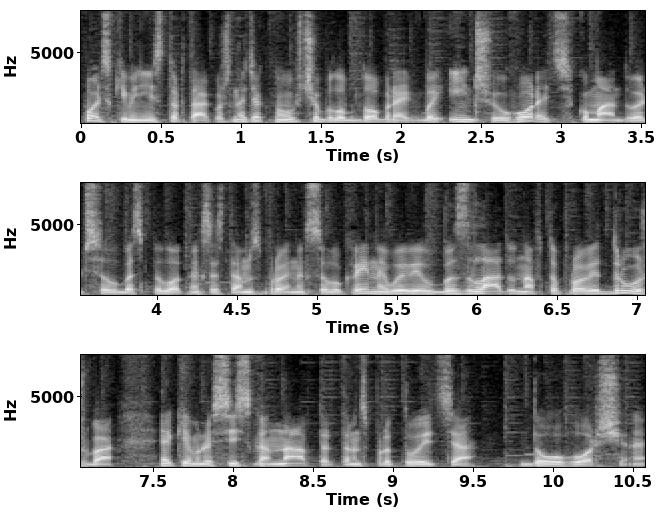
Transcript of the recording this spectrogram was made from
Польський міністр також натякнув, що було б добре, якби інший угорець, командувач сил безпілотних систем збройних сил України, вивів би з ладу нафтопровід Дружба, яким російська нафта транспортується до Угорщини.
